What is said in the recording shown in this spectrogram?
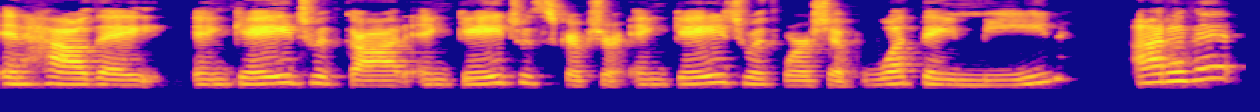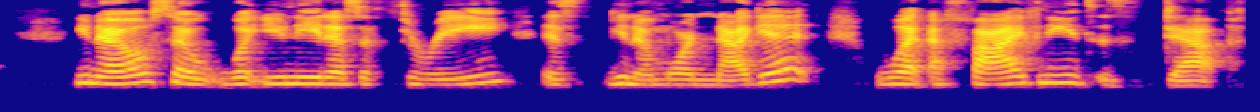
in how they engage with God, engage with Scripture, engage with worship, what they need out of it you know so what you need as a three is you know more nugget what a five needs is depth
